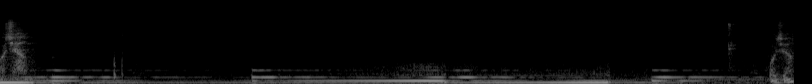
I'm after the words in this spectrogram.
我讲。我讲。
